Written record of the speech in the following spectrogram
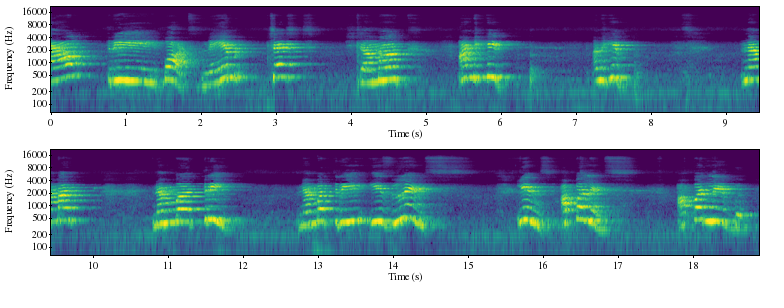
have three parts named chest, stomach, and hip. And hip. Number number three. Number three is limbs. Limbs, upper limbs. Upper lip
